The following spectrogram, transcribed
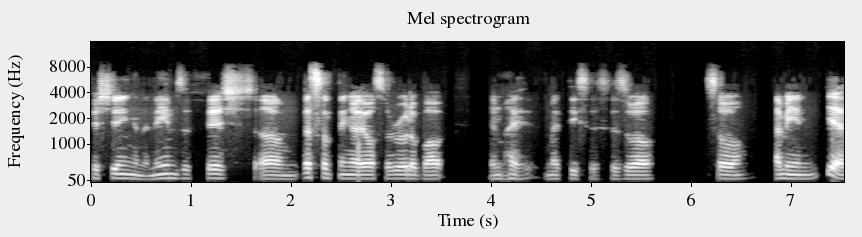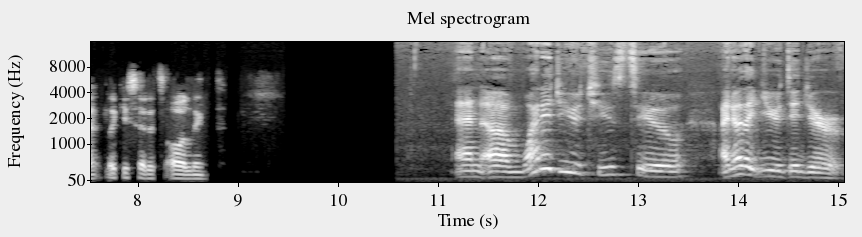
fishing and the names of fish. Um, that's something I also wrote about in my my thesis as well. So, I mean, yeah, like you said, it's all linked. And um, why did you choose to? I know that you did your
